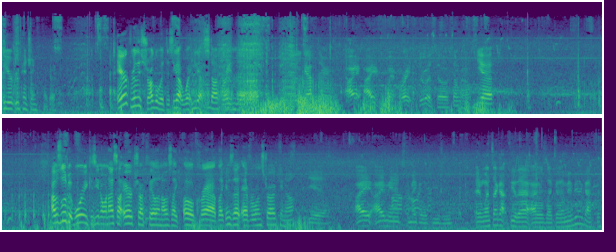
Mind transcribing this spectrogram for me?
Oh, you're, you're pinching. Okay. Eric really struggled with this. He got wet. He got stuck right in the gap there. I, I went right through it though, somehow. Yeah. I was a little bit worried because, you know, when I saw Eric's truck failing, I was like, oh crap. Like, is that everyone's truck, you know? Yeah. I, I managed to make it look easy. And once I got through that, I was like, uh, maybe I got this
